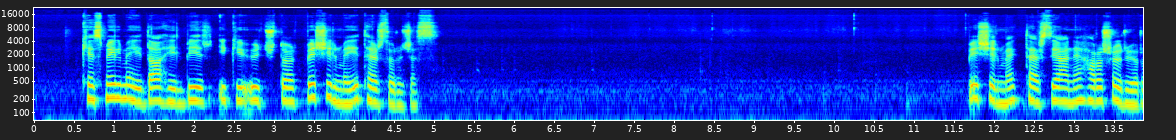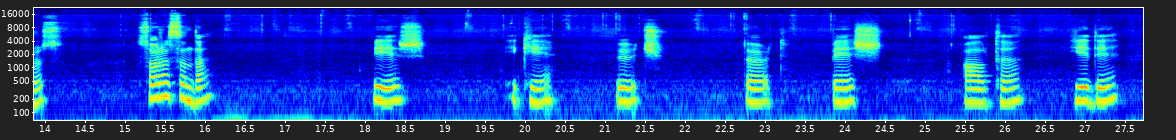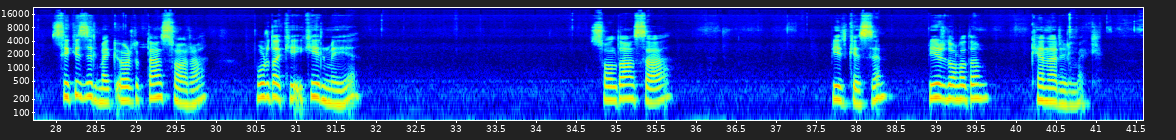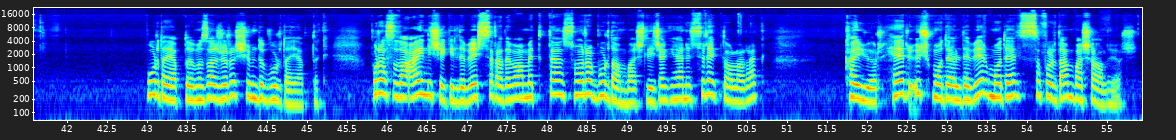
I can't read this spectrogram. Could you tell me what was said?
Kesme ilmeği dahil 1, 2, 3, 4, 5 ilmeği ters öreceğiz. Beş ilmek ters yani haroşa örüyoruz. Sonrasında 1 2 3 4 5 6 7 8 ilmek ördükten sonra buradaki iki ilmeği soldan sağa bir kesim bir doladım kenar ilmek. Burada yaptığımız ajuru şimdi burada yaptık. Burası da aynı şekilde 5 sıra devam ettikten sonra buradan başlayacak. Yani sürekli olarak kayıyor. Her 3 modelde bir model sıfırdan başa alıyor.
